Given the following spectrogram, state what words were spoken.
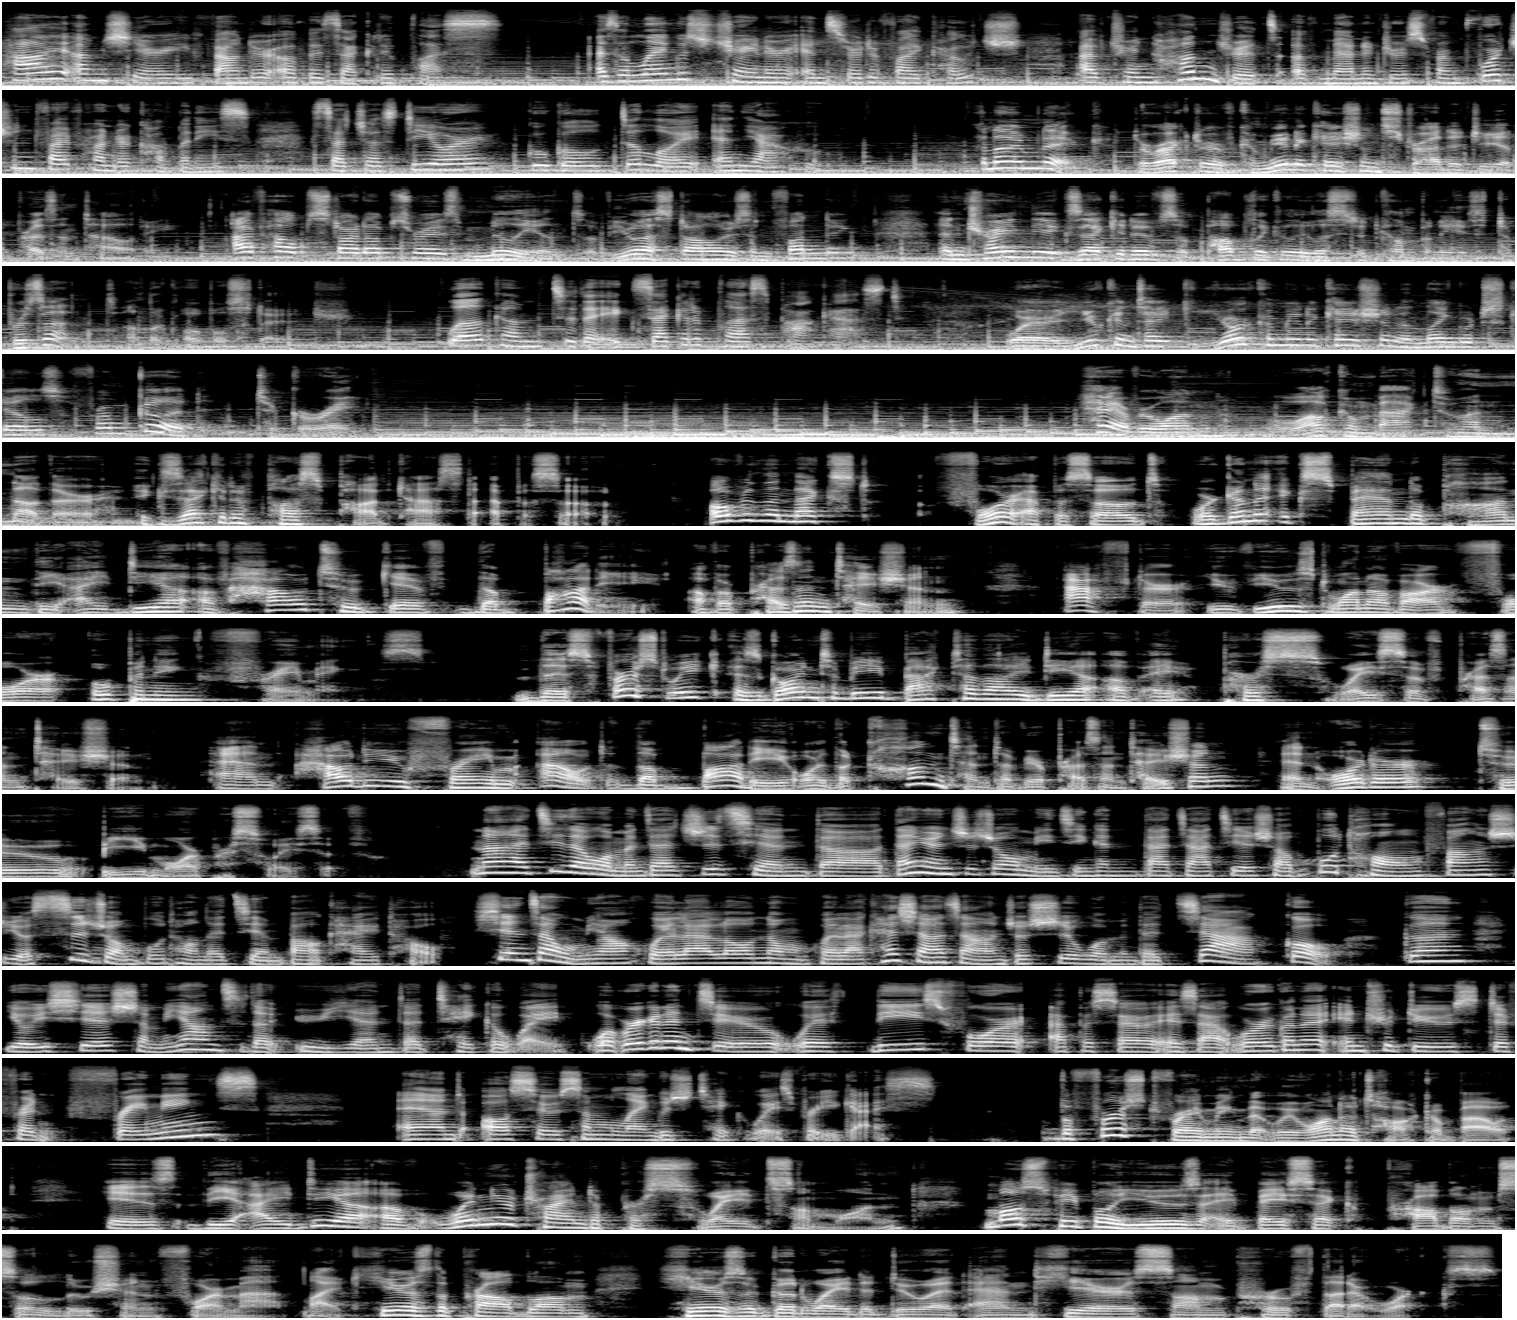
Hi, I'm Sherry, founder of Executive Plus. As a language trainer and certified coach, I've trained hundreds of managers from Fortune 500 companies such as Dior, Google, Deloitte, and Yahoo. And I'm Nick, Director of Communication Strategy at Presentality. I've helped startups raise millions of US dollars in funding and train the executives of publicly listed companies to present on the global stage. Welcome to the Executive Plus podcast, where you can take your communication and language skills from good to great. Hey everyone, welcome back to another Executive Plus podcast episode. Over the next four episodes, we're going to expand upon the idea of how to give the body of a presentation after you've used one of our four opening framing This first week is going to be back to the idea of a persuasive presentation. And how do you frame out the body or the content of your presentation in order to be more persuasive? 那还记得我们在之前的单元之中，我们已经跟大家介绍不同方式，有四种不同的简报开头。现在我们要回来喽，那我们回来开始要讲的就是我们的架构。 跟有一些什么样子的语言的 takeaway. What we're gonna do with these four episodes is that we're gonna introduce different framings and also some language takeaways for you guys. The first framing that we want to talk about is the idea of when you're trying to persuade someone most people use a basic problem solution format. Like, here's the problem, here's a good way to do it, and here's some proof that it works.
